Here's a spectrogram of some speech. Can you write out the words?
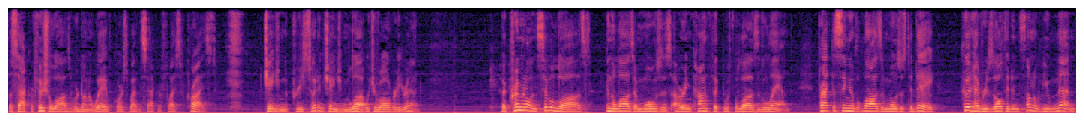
The sacrificial laws were done away, of course, by the sacrifice of Christ, changing the priesthood and changing the law, which you've already read. The criminal and civil laws in the laws of Moses are in conflict with the laws of the land. Practicing of the laws of Moses today could have resulted in some of you men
